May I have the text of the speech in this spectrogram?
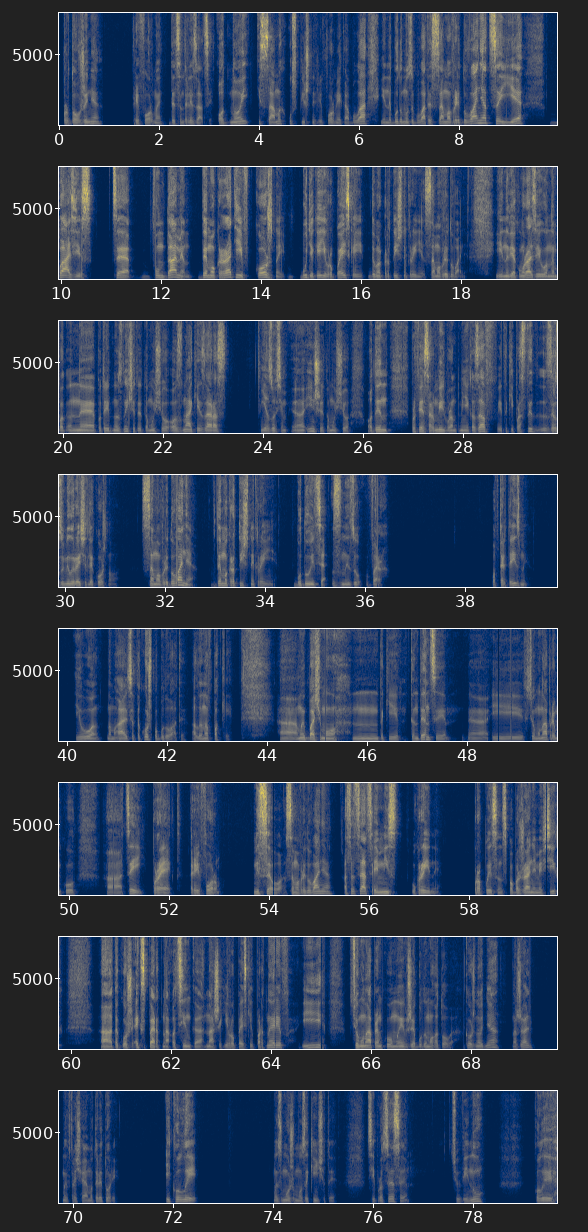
продовження реформи децентралізації. Одної із самих успішних реформ, яка була, і не будемо забувати, самоврядування це є базіс, це фундамент демократії в кожній будь-якій європейській демократичній країні самоврядування. І ні в якому разі його не, потрібно знищити, тому що ознаки зараз. Є зовсім е, інші, тому що один професор Мільбранд мені казав, і такі прості, зрозумілі речі для кожного самоврядування в демократичній країні будується знизу вверх. В авторитаризмі його намагаються також побудувати, але навпаки. Е, Ми бачимо такі тенденції, е, і в цьому напрямку е, цей проект реформ місцевого самоврядування Асоціація міст України прописан з побажаннями всіх а також експертна оцінка наших європейських партнерів. І в цьому напрямку ми вже будемо готові. Кожного дня, на жаль, ми втрачаємо території. І коли ми зможемо закінчити ці процеси, цю війну, коли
